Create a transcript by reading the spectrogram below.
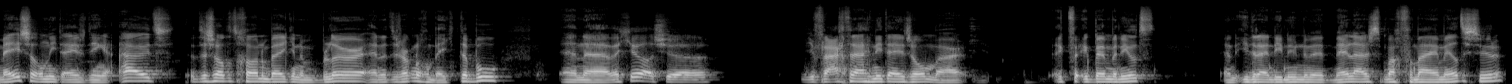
meestal niet eens dingen uit. Het is altijd gewoon een beetje een blur en het is ook nog een beetje taboe. En uh, weet je, als je. Je vraagt er eigenlijk niet eens om, maar ik, ik ben benieuwd. En iedereen die nu meeluistert, mag van mij een mailtje sturen.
